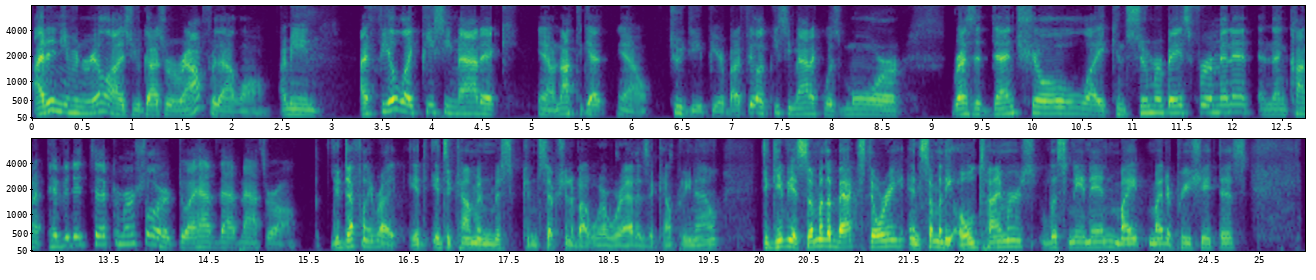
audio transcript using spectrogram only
I didn't even realize you guys were around for that long. I mean, I feel like PC Matic, you know, not to get, you know, too deep here, but I feel like PC Matic was more residential, like consumer based for a minute, and then kind of pivoted to commercial. Or do I have that math wrong? You're definitely right. It, it's a common misconception about where we're at as a company now. To give you some of the backstory, and some of the old timers listening in might might appreciate this.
